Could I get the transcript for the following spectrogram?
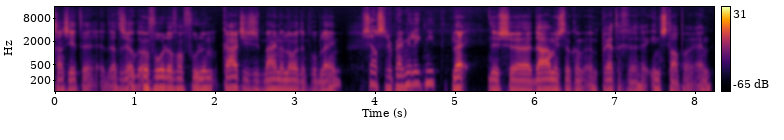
gaan zitten. Dat is ook een voordeel van Fulham. Kaartjes is bijna nooit een probleem. Zelfs in de Premier League niet. Dus eh, daarom is het ook een, een prettige instapper. En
